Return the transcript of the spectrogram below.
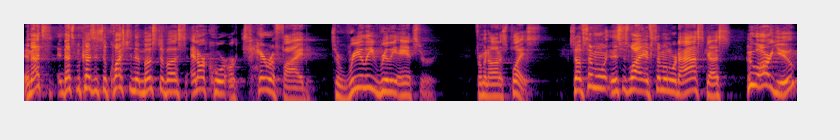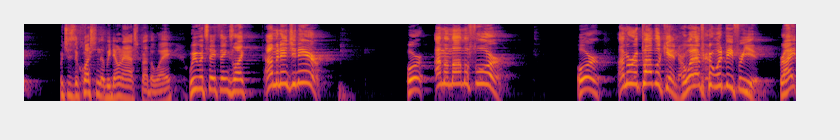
And that's, that's because it's a question that most of us at our core are terrified to really, really answer from an honest place. So if someone, this is why if someone were to ask us, who are you? Which is the question that we don't ask, by the way, we would say things like, I'm an engineer, or I'm a mama four, or I'm a Republican, or whatever it would be for you, right?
